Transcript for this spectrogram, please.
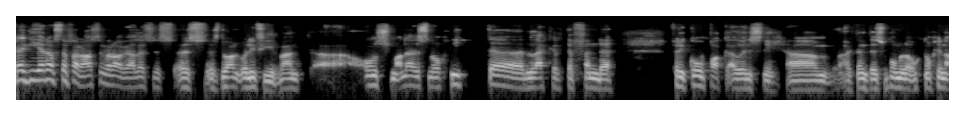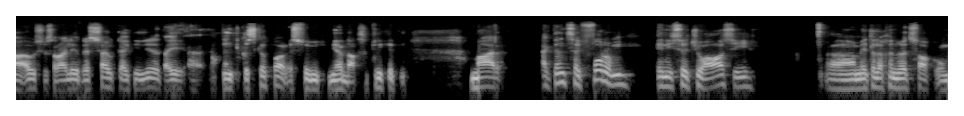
kyk die enigste verrassing wat daar wel is is is is Duan Olivier want uh, ons manne is nog nie te lekker te vind vir die kolpak ouens nie. Ehm um, ek dink dis hoekom hulle ook nog nie na ou soos Riley Rousseau kyk nie, nie dat hy uh, ek dink beskikbaar is vir meerdagse cricket nie. Maar ek dink sy vorm en die situasie uh met hulle genootsaak om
